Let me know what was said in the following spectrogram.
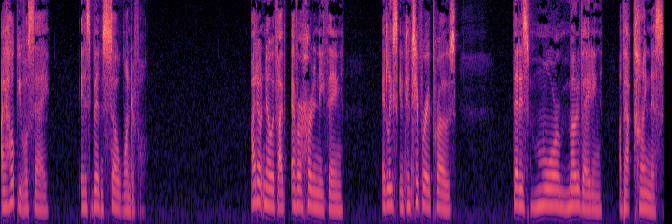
I hope you will say, It has been so wonderful. I don't know if I've ever heard anything, at least in contemporary prose, that is more motivating about kindness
